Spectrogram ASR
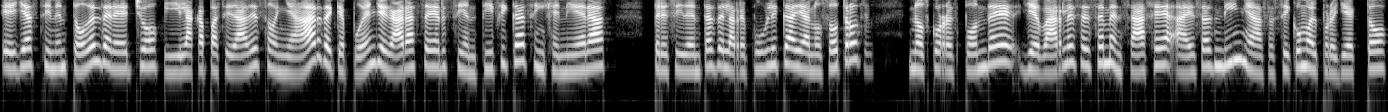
ellas tienen todo el derecho y la capacidad de soñar de que pueden llegar a ser científicas, ingenieras, presidentas de la República y a nosotros nos corresponde llevarles ese mensaje a esas niñas, así como el proyecto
